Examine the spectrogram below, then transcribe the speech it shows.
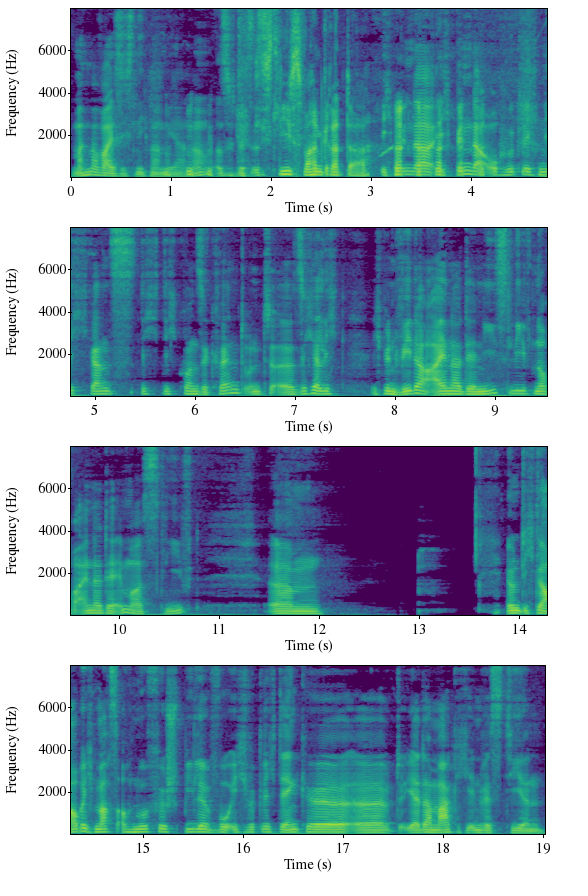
Manchmal weiß ich es nicht mal mehr. Ne? Also das ist, die Sleeves waren gerade da. Ich bin da, ich bin da auch wirklich nicht ganz, nicht, nicht konsequent und äh, sicherlich, ich bin weder einer, der nie sleeved, noch einer, der immer sleeved. Ähm, und ich glaube, ich mache es auch nur für Spiele, wo ich wirklich denke, äh, ja, da mag ich investieren.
